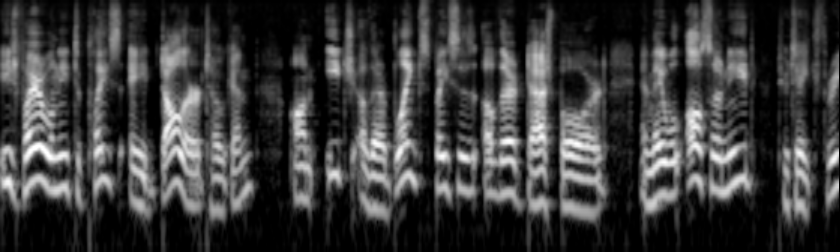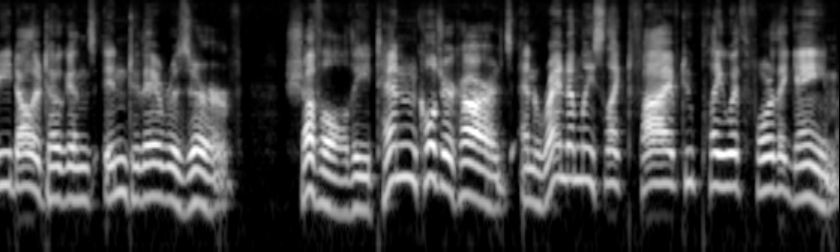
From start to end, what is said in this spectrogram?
Each player will need to place a dollar token on each of their blank spaces of their dashboard, and they will also need to take three dollar tokens into their reserve. Shuffle the 10 culture cards and randomly select 5 to play with for the game.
